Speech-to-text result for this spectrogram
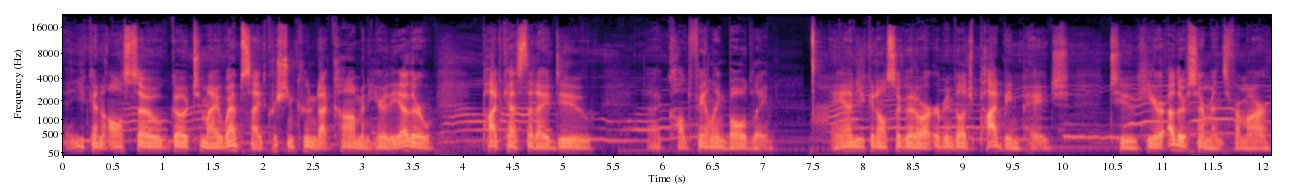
You can also go to my website, christiancoon.com, and hear the other podcast that I do uh, called Failing Boldly. And you can also go to our Urban Village Podbean page to hear other sermons from our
